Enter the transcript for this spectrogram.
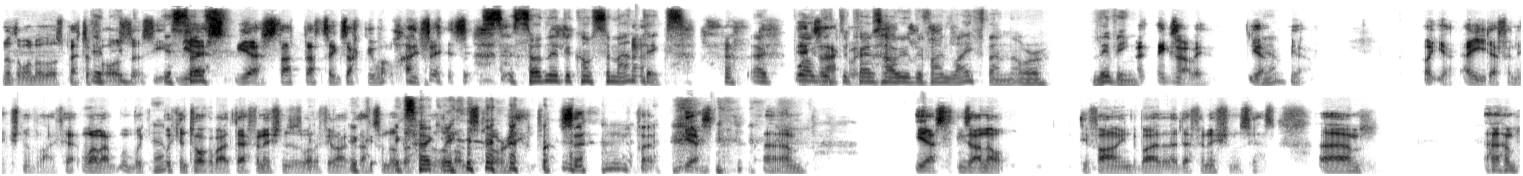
another one of those metaphors it, that's yes yes that that's exactly what life is it suddenly becomes semantics uh, well exactly. it depends how you define life then or living exactly yeah yeah, yeah. But yeah, a definition of life. Yeah. Well, um, we, yeah. we can talk about definitions as well if you like. That's another, exactly. another long story. but, but yes, um, yes, things are not defined by their definitions. Yes. Um, um,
